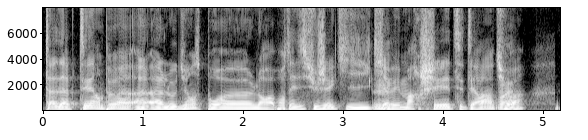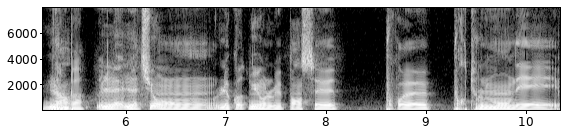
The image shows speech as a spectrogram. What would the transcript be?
t'adapter un peu à, à- à l'audience pour euh, leur apporter des sujets qui, qui Mm. avaient marché, etc. Tu Ouais. vois? Ou Non, là-dessus, le contenu, on le pense euh, pour, euh, pour tout le monde. Et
